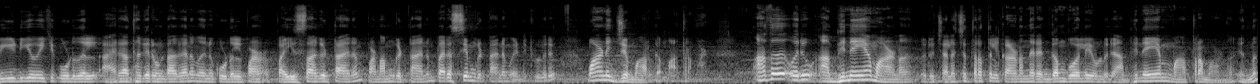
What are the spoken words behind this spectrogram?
വീഡിയോയ്ക്ക് കൂടുതൽ ആരാധകരുണ്ടാകാനും അതിന് കൂടുതൽ പൈസ കിട്ടാനും പണം കിട്ടാനും പരസ്യം കിട്ടാനും വേണ്ടിയിട്ടുള്ളൊരു വാണിജ്യ മാർഗം മാത്രമാണ്. അത് ഒരു അഭിനയമാണ്. ഒരു ചലച്ചിത്രത്തിൽ കാണുന്ന രംഗം പോലെയുള്ളൊരു അഭിനയം മാത്രമാണ് എന്ന്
